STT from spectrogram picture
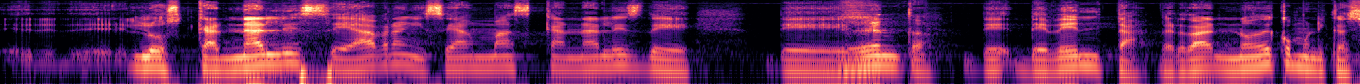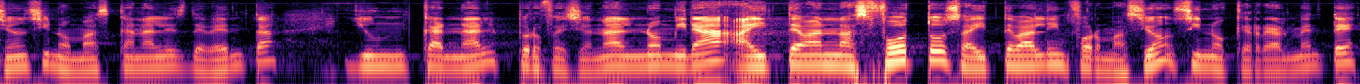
eh, los canales se abran y sean más canales de, de, venta. De, venta, ¿verdad? No de comunicación, sino más canales de venta y un canal profesional. No, mira, ahí te van las fotos, ahí te va la información, sino que realmente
